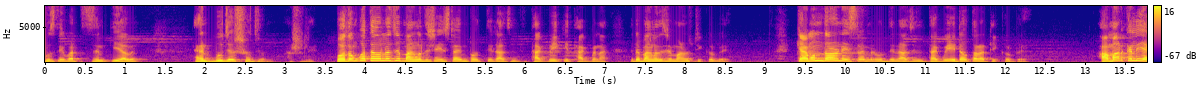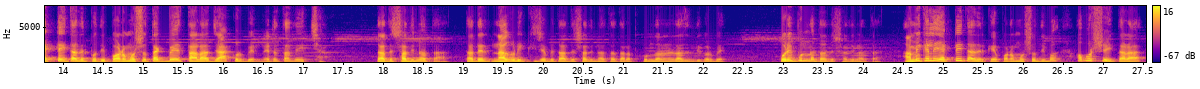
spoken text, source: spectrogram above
বুঝতেই পারতেছেন কী হবে? এখন বুঝের সুজন আসলে। প্রথম কথা হলো যে, বাংলাদেশে ইসলামপন্থী রাজনীতি থাকবেই কি থাকবে না? এটা বাংলাদেশের মানুষ ঠিক করবে। কেমন ধরনের ইসলামের মধ্যে রাজনীতি থাকবে এটাও তারা ঠিক করবে। আমার খালি একটাই তাদের প্রতি পরামর্শ থাকবে, তারা যা করবেন, এটা তাদের ইচ্ছা। তাদের স্বাধীনতা, তাদের নাগরিক হিসেবে তাদের স্বাধীনতা, তারা কোন ধরনের রাজনীতি করবে? পরিপূর্ণ তাদের স্বাধীনতা। আমি খালি একটাই তাদেরকে পরামর্শ দিব, অবশ্যই তারা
